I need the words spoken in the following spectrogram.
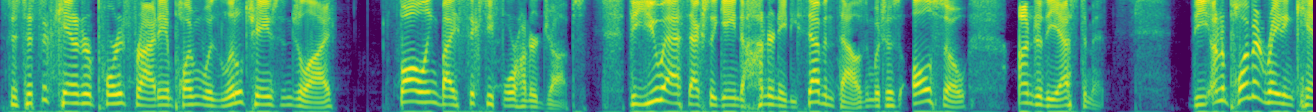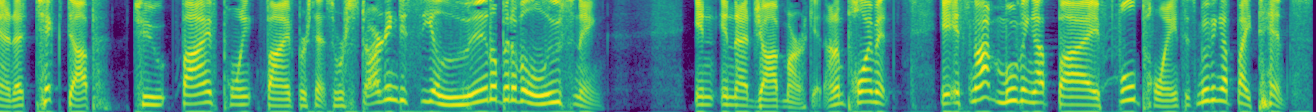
Statistics Canada reported Friday employment was little changed in July, falling by 6,400 jobs. The U.S. actually gained 187,000, which was also under the estimate. The unemployment rate in Canada ticked up to 5.5%. So we're starting to see a little bit of a loosening in, in that job market. Unemployment, it's not moving up by full points, it's moving up by tenths,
